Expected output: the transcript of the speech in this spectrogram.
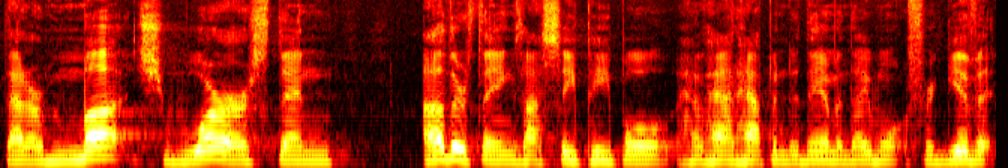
that are much worse than other things I see people have had happen to them and they won't forgive it.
